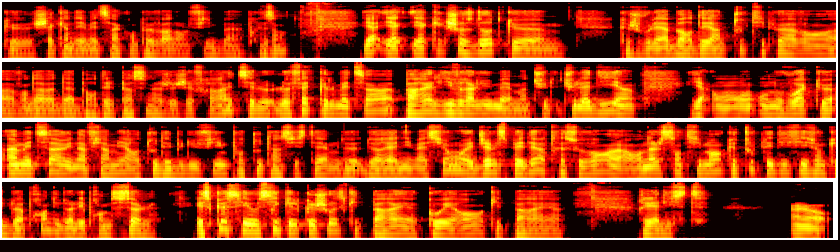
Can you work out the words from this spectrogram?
que chacun des médecins qu'on peut voir dans le film bah, présente. Il y a, y, a, y a, quelque chose d'autre que que je voulais aborder un tout petit peu avant, avant d'aborder le personnage de Jeffrey Wright, c'est le, fait que le médecin paraît livré à lui-même. Hein. Tu, l'as dit, hein, on, ne voit qu'un médecin et une infirmière au tout début du film pour tout un système de, réanimation. Et James Spader, très souvent, on a le sentiment que toutes les décisions qu'il doit prendre, il doit les prendre seul. Est-ce que c'est aussi quelque chose qui te paraît cohérent, qui te paraît réaliste? Alors,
